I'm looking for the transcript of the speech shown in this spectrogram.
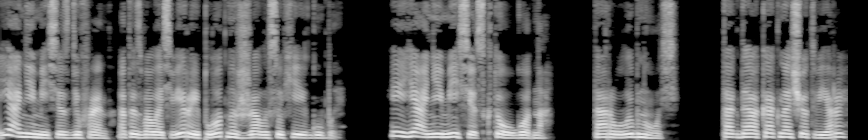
«Я не миссис Дюфрен», — отозвалась Вера и плотно сжала сухие губы. «И я не миссис кто угодно». Тара улыбнулась. Тогда как насчет Веры?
